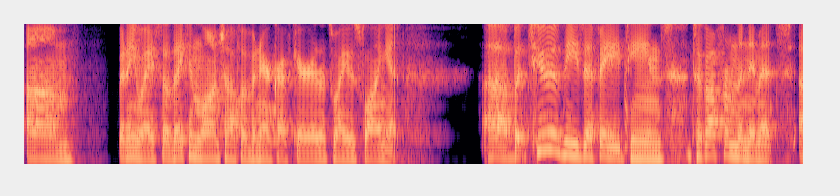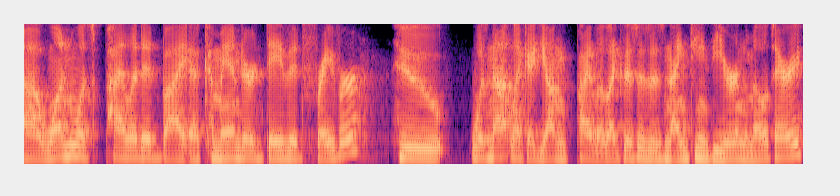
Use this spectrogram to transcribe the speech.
Um, but anyway, so they can launch off of an aircraft carrier. That's why he was flying it. Uh, but two of these F-18s took off from the Nimitz. Uh, one was piloted by a commander, David Fravor, who was not like a young pilot. Like this is his 19th year in the military,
